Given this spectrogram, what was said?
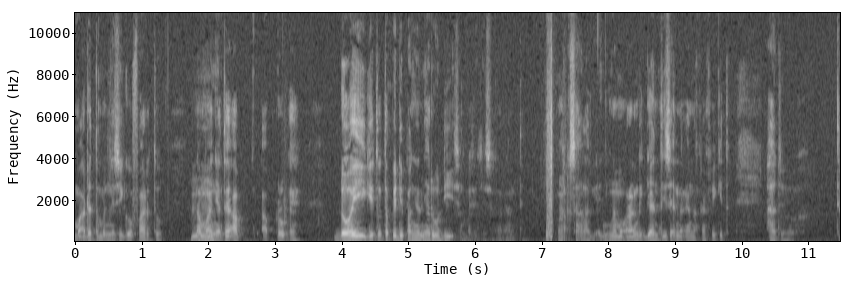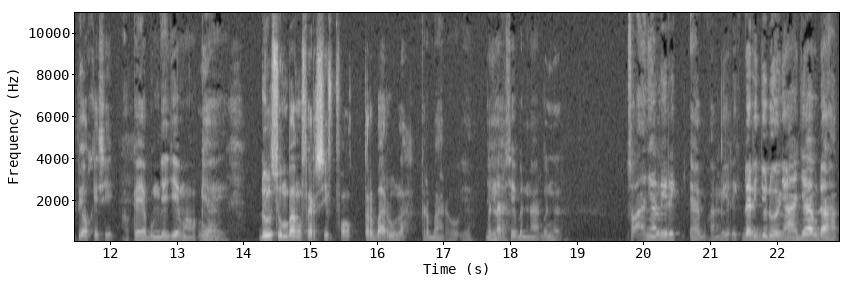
Ada temennya si Gofar tuh. Mm-mm. namanya teh ap, ap- eh Doi gitu tapi dipanggilnya Rudi sama si Jason nanti. Maksa lagi anjing nama orang diganti seenak-enaknya kayak gitu. Aduh tapi oke sih. Oke ya Bung JJ mah oke. Ya. Dul Sumbang versi folk terbaru lah. Terbaru ya. Benar Iya. sih benar. Bener soalnya lirik eh bukan lirik dari judulnya aja udah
